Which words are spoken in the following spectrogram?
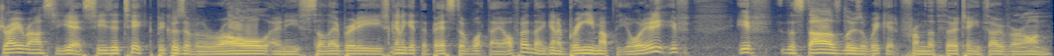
Dre Russ, yes, he's a tick because of the role and his celebrity. He's going to get the best of what they offer. They're going to bring him up the order. If if the Stars lose a wicket from the 13th over on,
